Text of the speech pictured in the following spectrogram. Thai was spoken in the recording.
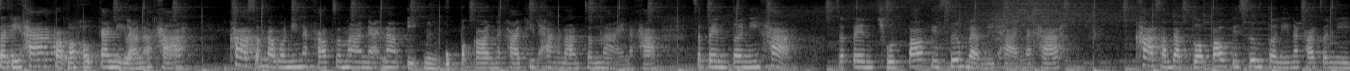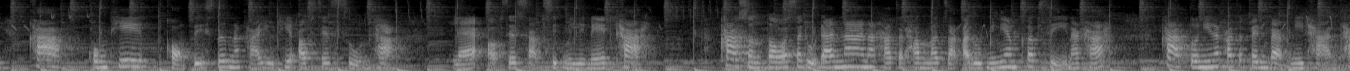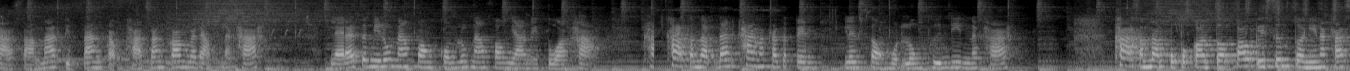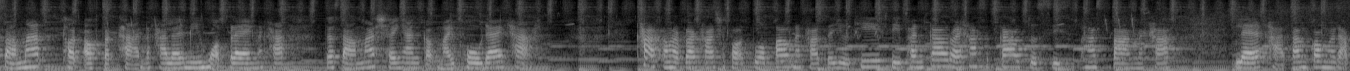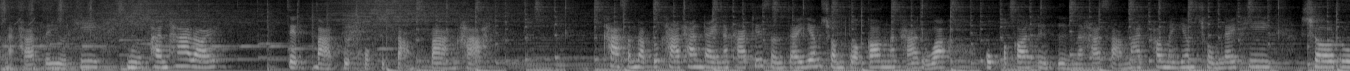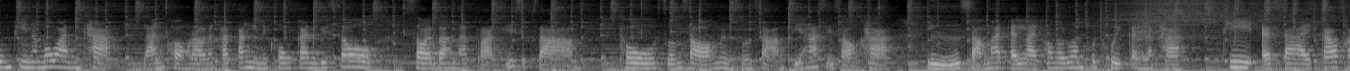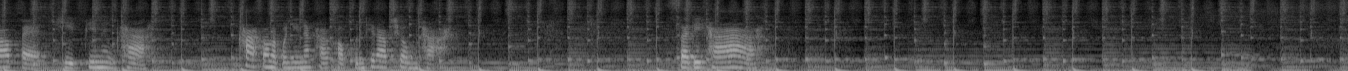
สวัสดีค่ะ กลับมาพบกันอีกแล้วนะคะ ค่ะสำหรับวันนี้นะคะจะมาแนะนำอีกหนึ่งอุปกรณ์นะคะ ที่ทางร้านจำหน่ายนะคะ จะเป็นตัวนี้ค่ะ จะเป็นชุดเป้าปิซึมแบบมีฐานนะคะ ค่ะสำหรับตัวเป้าปิซึมตัวนี้นะคะ จะมีค่าคงที่ของปิซึมนะคะ อยู่ที่ offset 0 ค่ะ และ offset 30มิลลิเมตรค่ะ ค่ะส่วนตัววัสดุด้านหน้านะคะ จะทำมาจากอลูมิเนียมเคลือบสีนะคะค่ะตัวนี้นะคะจะเป็นแบบมีฐานค่ะ สามารถติดตั้งกับขาตั้งกล้องระดับนะคะ และจะมีลูกน้ำฟองกลม ลูกน้ำฟองยาวในตัวค่ะ ค่ะสำหรับด้านข้างนะคะจะเป็นเลนส์สองหมดลงพื้นดินนะคะ ค่ะสำหรับอุปกรณ์ตัวเป้าปิซึมตัวนี้นะคะ สามารถถอดออกจากฐานนะคะ และมีหัวแปลงนะคะ จะสามารถใช้งานกับไม้โพลได้ค่ะ ค่ะสำหรับราคาเฉพาะตัวเป้านะคะ จะอยู่ที่ 4,959.45 สตางค์นะคะ และขาตั้งกล้องระดับนะคะ จะอยู่ที่ 1,507บาทจุด63 สตางค์ค่ะ สำหรับลูกค้าท่านใดนะคะ ที่สนใจเยี่ยมชมตัวกล้องนะคะ หรือว่าอุปกรณ์อื่นๆนะคะ สามารถเข้ามาเยี่ยมชมได้ที่โชว์รูมพีนัมเบอร์วันค่ะ ร้านของเรานะคะ ตั้งอยู่ในโครงการวิโซซอยบางนาตราด 23 โทร 02-103-4542 ค่ะ หรือสามารถแอดไลน์เข้ามาร่วมพูดคุยกันนะคะ ที่แอดไซน์998ขีดพี่หนึ่งค่ะ ค่ะสำหรับวันนี้นะคะ ขอบคุณที่รับชมค่ะ สวัสดีค่ะ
